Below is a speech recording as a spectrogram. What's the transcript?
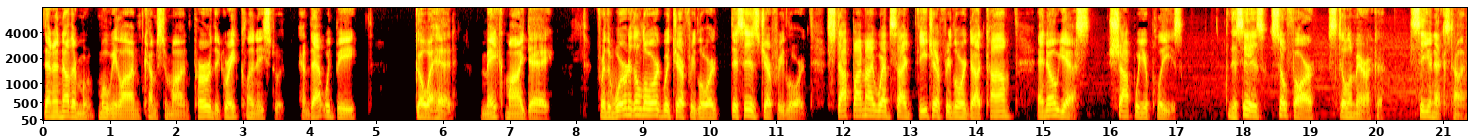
then another movie line comes to mind, per the great Clint Eastwood. And that would be Go ahead, make my day. For the word of the Lord with Jeffrey Lord, this is Jeffrey Lord. Stop by my website, thejeffreylord.com, and oh, yes, shop where you please. This is, so far, still America. See you next time.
